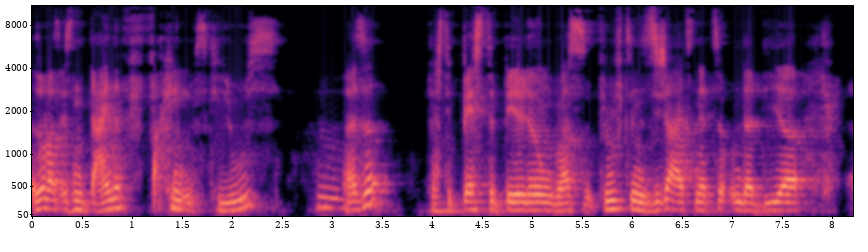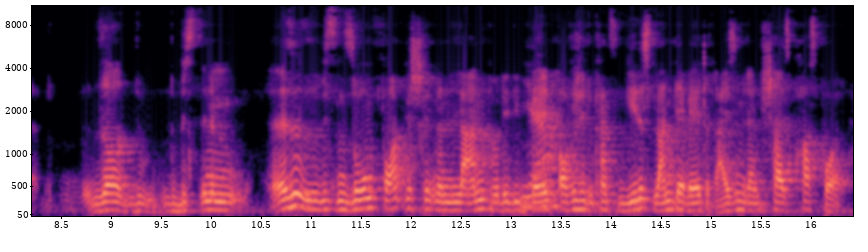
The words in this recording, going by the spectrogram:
so, was ist denn deine fucking Excuse? Mhm. Weißt du? Du hast die beste Bildung, du hast 15 Sicherheitsnetze unter dir, so, du, du bist in einem also, du bist in so einem fortgeschrittenen Land, wo dir die ja. Welt aufsteht, du kannst in jedes Land der Welt reisen mit deinem scheiß Passport.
